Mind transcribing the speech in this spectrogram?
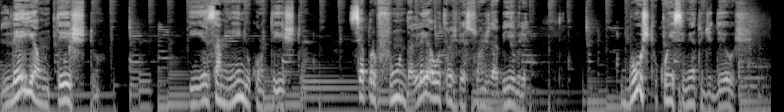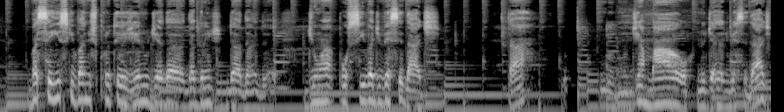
Leia um texto e examine o contexto. Se aprofunda, leia outras versões da Bíblia. Busque o conhecimento de Deus. Vai ser isso que vai nos proteger no dia da, da grande, da, da, de uma possível adversidade, tá? No, no dia mal, no dia da adversidade,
